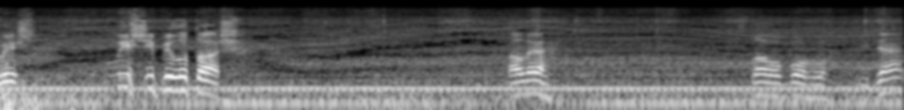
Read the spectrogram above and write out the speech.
вищ, вищий пілотаж. Але, слава Богу, йде.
